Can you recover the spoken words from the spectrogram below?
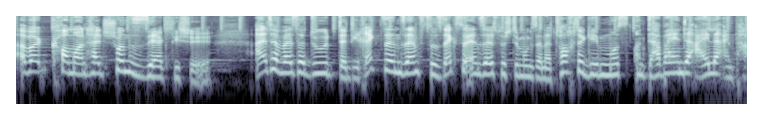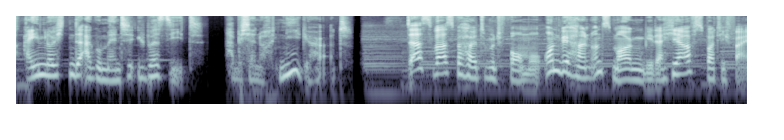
aber come on, halt schon sehr Klischee. Alter weißer Dude, der direkt seinen Senf zur sexuellen Selbstbestimmung seiner Tochter geben muss und dabei in der Eile ein paar einleuchtende Argumente übersieht. Habe ich ja noch nie gehört. Das war's für heute mit FOMO und wir hören uns morgen wieder hier auf Spotify.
